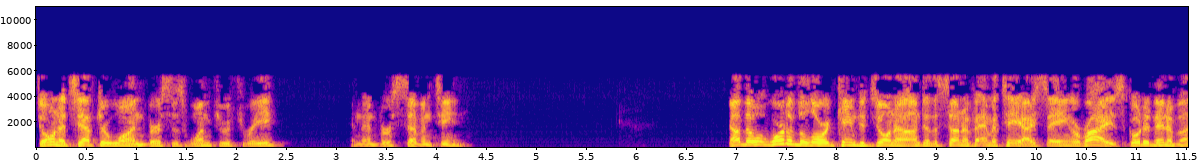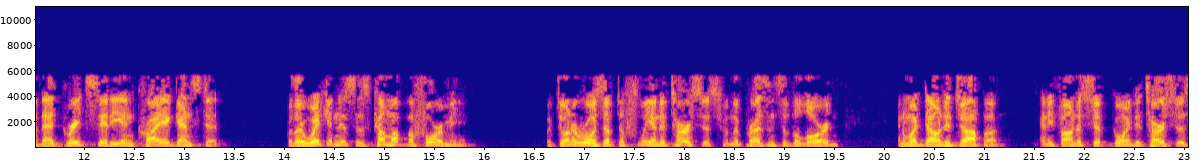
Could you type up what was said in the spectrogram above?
Jonah chapter 1 verses 1 through 3 and then verse 17. Now the word of the Lord came to Jonah unto the son of Amittai saying, Arise, go to Nineveh, that great city, and cry against it, for their wickedness has come up before me. But Jonah rose up to flee unto Tarshish from the presence of the Lord and went down to Joppa. And he found a ship going to Tarshish.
